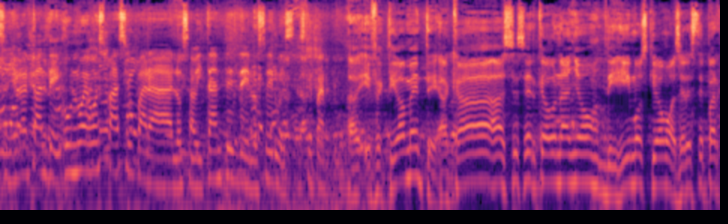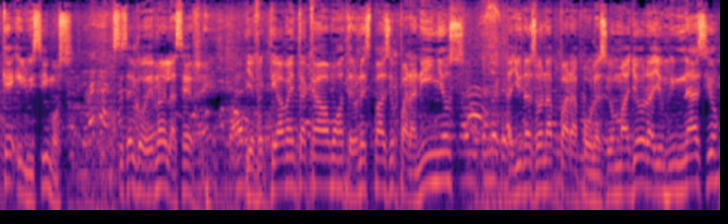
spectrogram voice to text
Señor alcalde, un nuevo espacio para los habitantes de Los Héroes, este parque. Ah, efectivamente, acá hace cerca de un año dijimos que íbamos a hacer este parque y lo hicimos. Este es el gobierno del hacer. Y efectivamente acá vamos a tener un espacio para niños, hay una zona para población mayor, hay un gimnasio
